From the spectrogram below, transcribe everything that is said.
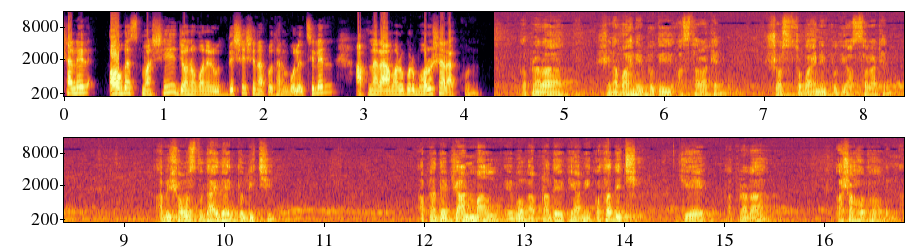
সালের অগাস্ট মাসে জনগণের উদ্দেশ্যে সেনাপ্রধান বলেছিলেন, আপনারা আমার উপর ভরসা রাখুন। আপনারা সেনাবাহিনীর প্রতি আস্থা রাখেন, সশস্ত্র বাহিনীর প্রতি আস্থা রাখেন। আমি সমস্ত দায় দায়িত্ব নিচ্ছি। আপনাদের জানমাল এবং আপনাদেরকে আমি কথা দিচ্ছি যে আপনারা আশাহত হবেন না।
